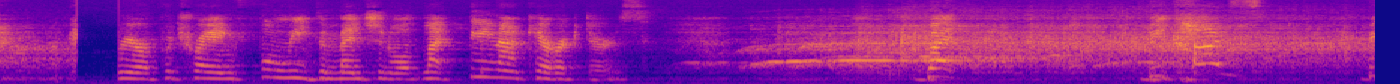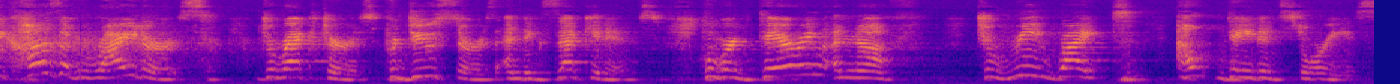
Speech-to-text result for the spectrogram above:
we are portraying fully dimensional Latina characters. But because because of writers, directors, producers, and executives who were daring enough to rewrite outdated stories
